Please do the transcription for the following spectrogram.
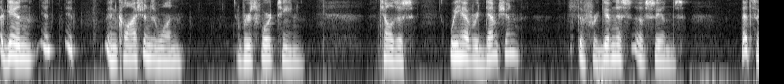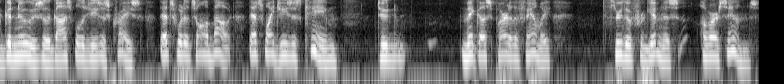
again, it, it, in Colossians 1, verse 14, it tells us, We have redemption the forgiveness of sins. That's the good news of the gospel of Jesus Christ. That's what it's all about. That's why Jesus came to make us part of the family through the forgiveness of our sins.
